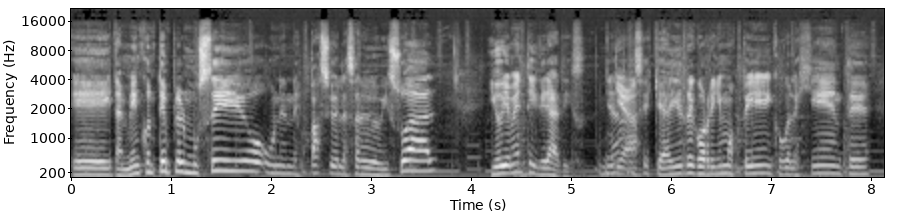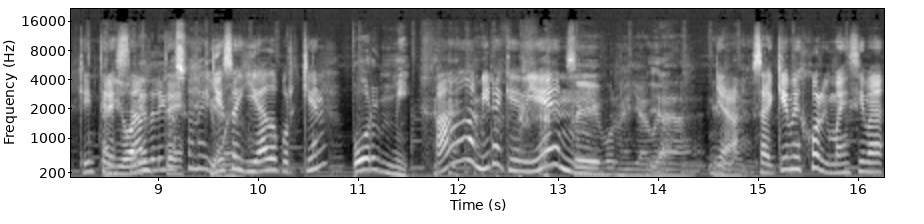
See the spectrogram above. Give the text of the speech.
Eh, y también contempla el museo, un espacio de la sala audiovisual y obviamente gratis. ¿ya? Así es que ahí recorrimos Penco con la gente. Qué interesante. ¿Y eso bueno. es guiado por quién? Por mí. Ah, mira qué bien. Sí, por mí. Ya, Ya. eh, o sea, qué mejor que más encima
